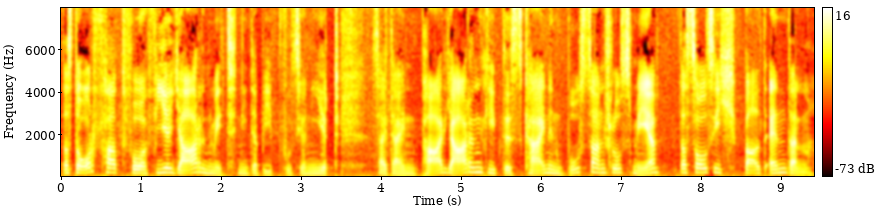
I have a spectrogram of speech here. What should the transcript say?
Das Dorf hat vor vier Jahren mit Niederbipp fusioniert. Seit ein paar Jahren gibt es keinen Busanschluss mehr. Das soll sich bald ändern.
